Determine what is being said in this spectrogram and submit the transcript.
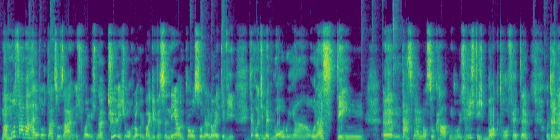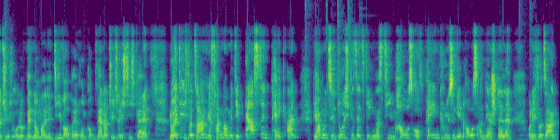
Man muss aber halt auch dazu sagen, ich freue mich natürlich auch noch über gewisse Neon Pros, so eine Leute wie der Ultimate Warrior oder Sting. Ähm, das wären noch so Karten, wo ich richtig Bock drauf hätte. Und dann natürlich, wenn noch mal eine Diva bei rumkommt, wäre natürlich richtig geil. Leute, ich würde sagen, wir fangen mal mit dem ersten Pack an. Wir haben uns hier durchgesetzt gegen das Team House of Pain. Grüße gehen raus an der Stelle. Und ich würde sagen,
